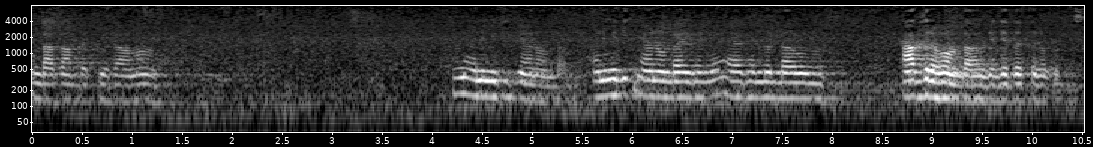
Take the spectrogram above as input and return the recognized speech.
ഉണ്ടാക്കാൻ പറ്റിയതാണ്. അനുമതി ജ്ഞാനം ഉണ്ടാവും. അനുമതി ജ്ഞാനം ഉണ്ടായിക്കഴിഞ്ഞാൽ അയാൾക്ക് എന്തുണ്ടാവും ആഗ്രഹം ഉണ്ടാവും രജതത്തിനെ കുറിച്ച്.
